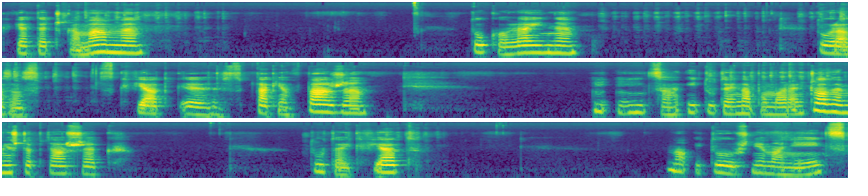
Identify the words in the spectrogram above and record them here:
Kwiateczka mamy. Tu kolejny. Tu razem z, z, kwiat, y, z ptakiem w parze. I, I co? I tutaj na pomarańczowym jeszcze ptaszek. Tutaj kwiat. No i tu już nie ma nic.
